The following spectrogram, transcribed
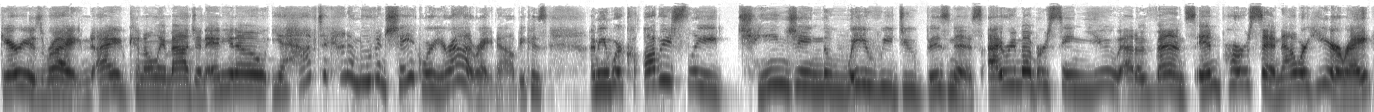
scary is right. I can only imagine. And you know, you have to kind of move and shake where you're at right now because I mean, we're obviously changing the way we do business. I remember seeing you at events in person. Now we're here, right?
